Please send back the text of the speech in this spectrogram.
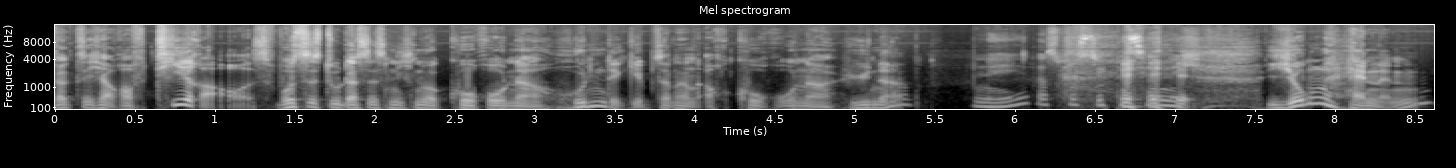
wirkt sich auch auf Tiere aus. Wusstest du, dass es nicht nur Corona-Hunde gibt, sondern auch Corona-Hühner? Nee, das wusste ich bisher nicht. Junghennen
